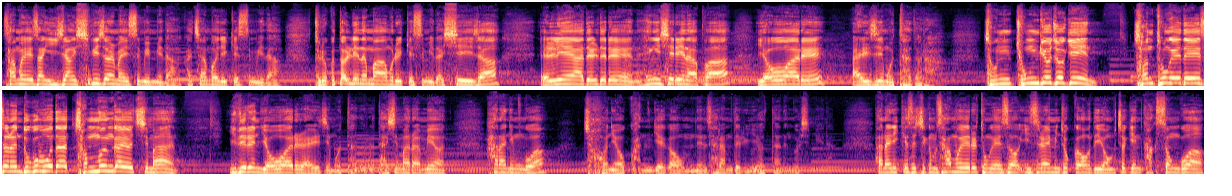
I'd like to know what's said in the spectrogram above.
사무엘상 2장 12절 말씀입니다. 같이 한번 읽겠습니다. 두렵고 떨리는 마음으로 읽겠습니다. 시작. 엘리의 아들들은 행실이 나빠 여호와를 알지 못하더라. 종, 종교적인 전통에 대해서는 누구보다 전문가였지만 이들은 여호와를 알지 못하더라. 다시 말하면 하나님과 전혀 관계가 없는 사람들이었다는 것입니다. 하나님께서 지금 사무엘을 통해서 이스라엘 민족 가운데 영적인 각성과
